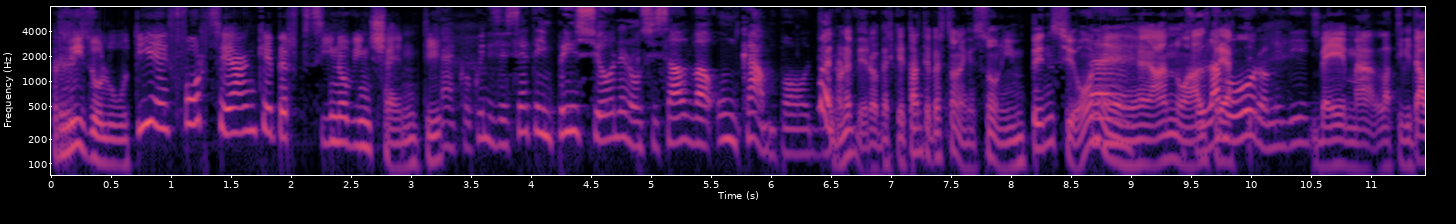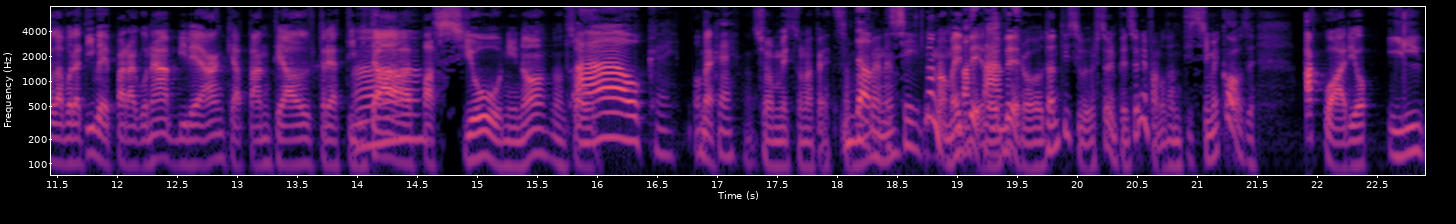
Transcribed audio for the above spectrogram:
risoluti e forse anche persino vincenti. Ecco, quindi se siete in pensione non si salva un campo oggi. Beh, non è vero, perché tante persone che sono in pensione Eh, hanno sul altre atti- lavoro, mi dici? Beh, ma l'attività lavorativa è paragonabile anche a tante altre attività, Ah. passioni, no? Non so. Ah, ok, ok. Beh, ci ho messo una pezza, No, va bene? sì, no, no, ma è vero, è abbastanza. vero. Tantissime persone in pensione fanno tantissime cose. Acquario, il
